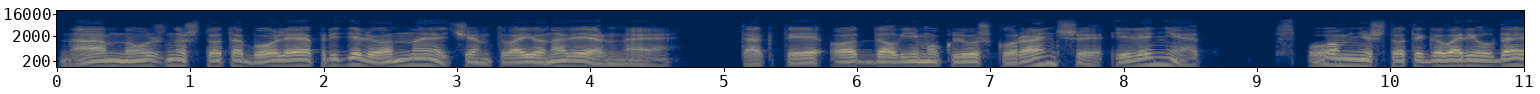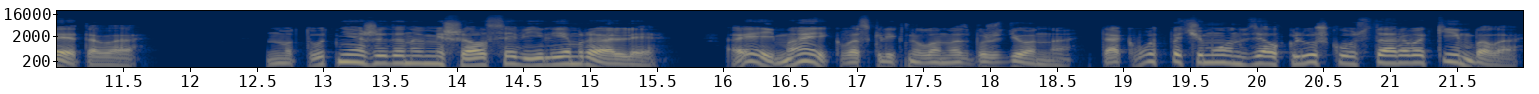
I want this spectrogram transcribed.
нам нужно что-то более определенное, чем твое «наверное». Так ты отдал ему клюшку раньше или нет? Вспомни, что ты говорил до этого». Но тут неожиданно вмешался Вильям Ралли. «Эй, Майк!» — воскликнул он возбужденно. «Так вот почему он взял клюшку у старого Кимбала.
